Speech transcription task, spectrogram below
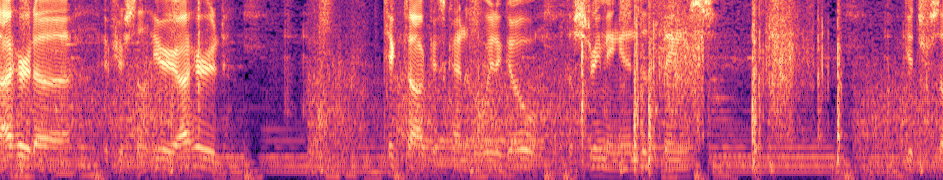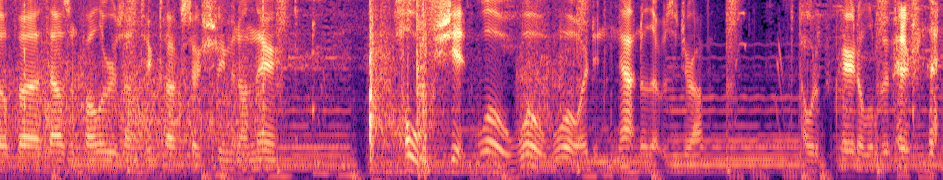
I heard, uh, if you're still here, I heard TikTok is kind of the way to go with the streaming end of things. Get yourself a thousand followers on TikTok, start streaming on there. Oh shit, whoa, whoa, whoa, I did not know that was a drop. I would have prepared a little bit better for that.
